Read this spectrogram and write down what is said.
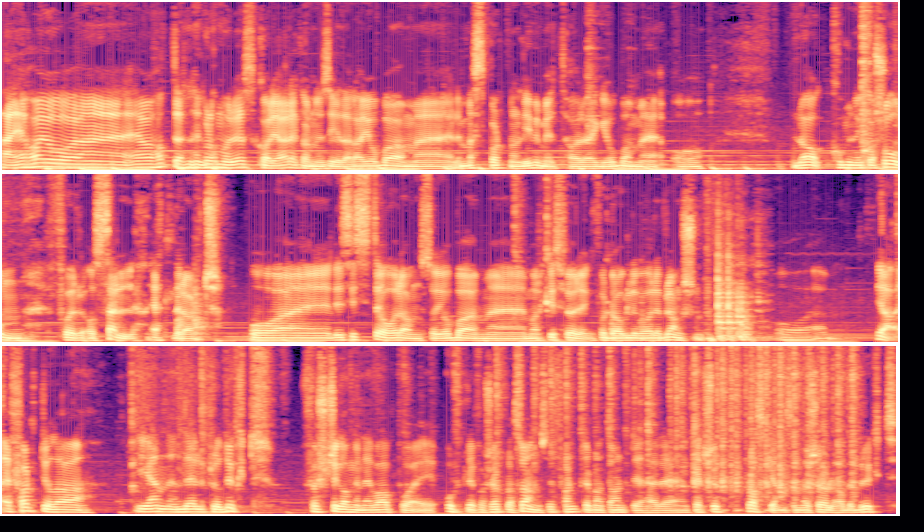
Nei, jeg har jo eh, jeg har hatt en glamorøs karriere, kan du si. Der jeg med, eller Mesteparten av livet mitt har jeg jobba med å la kommunikasjon for å selge et eller annet. Og eh, de siste årene så jobba jeg med markedsføring for dagligvarebransjen. Og eh, ja, jeg fant jo da igjen en del produkt. Første gangen jeg var på ei ordentlig forsøpla strand, så fant jeg bl.a. de her eh, ketsjupflaskene som jeg sjøl hadde brukt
